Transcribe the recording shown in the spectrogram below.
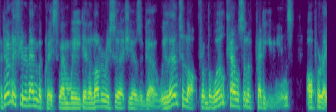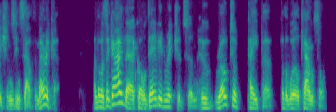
I don't know if you remember, Chris, when we did a lot of research years ago, we learnt a lot from the World Council of Credit Unions operations in South America. And there was a guy there called David Richardson who wrote a paper for the World Council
